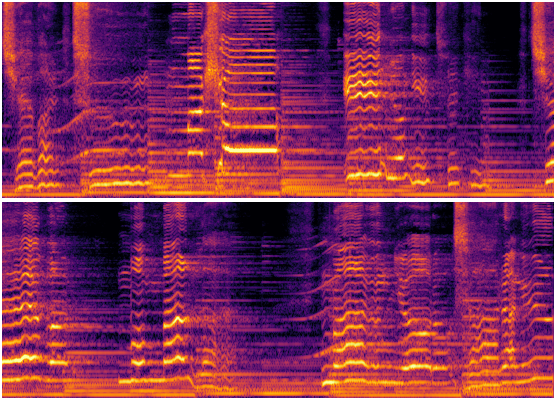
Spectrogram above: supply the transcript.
제발 숨 막혀. 인형이 되긴 제발 목말라 마음 열어 사랑을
